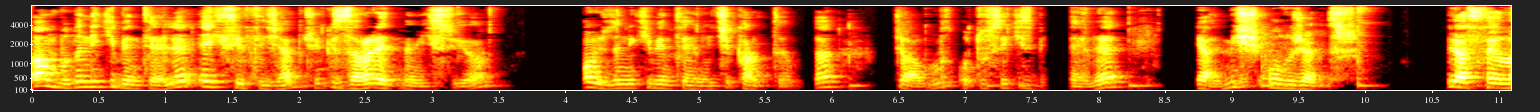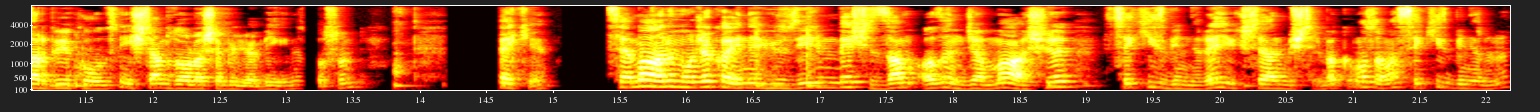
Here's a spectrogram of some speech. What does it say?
Ben bundan 2000 TL eksilteceğim. Çünkü zarar etmemi istiyor. O yüzden 2000 TL çıkarttığımda cevabımız 38.000 TL gelmiş olacaktır. Biraz sayılar büyük olduğu için işlem zorlaşabiliyor. Bilginiz olsun. Peki. Sema Hanım Ocak ayında %25 zam alınca maaşı 8000 liraya yükselmiştir. Bakın o zaman 8000 liranın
